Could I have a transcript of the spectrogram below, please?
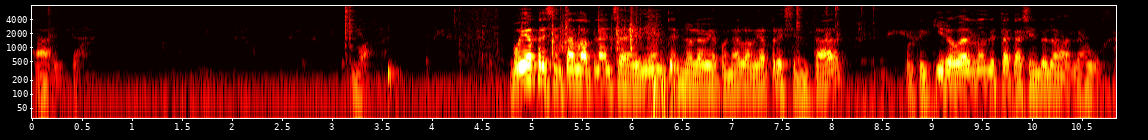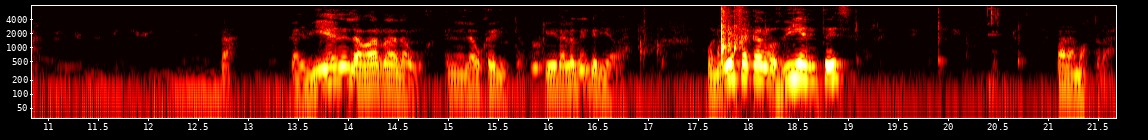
Ahí está. Bueno. Voy a presentar la plancha de dientes, no la voy a poner, la voy a presentar porque quiero ver dónde está cayendo la aguja cae bien en la barra de la aguja, en el agujerito, que era lo que quería ver. Bueno, voy a sacar los dientes para mostrar.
